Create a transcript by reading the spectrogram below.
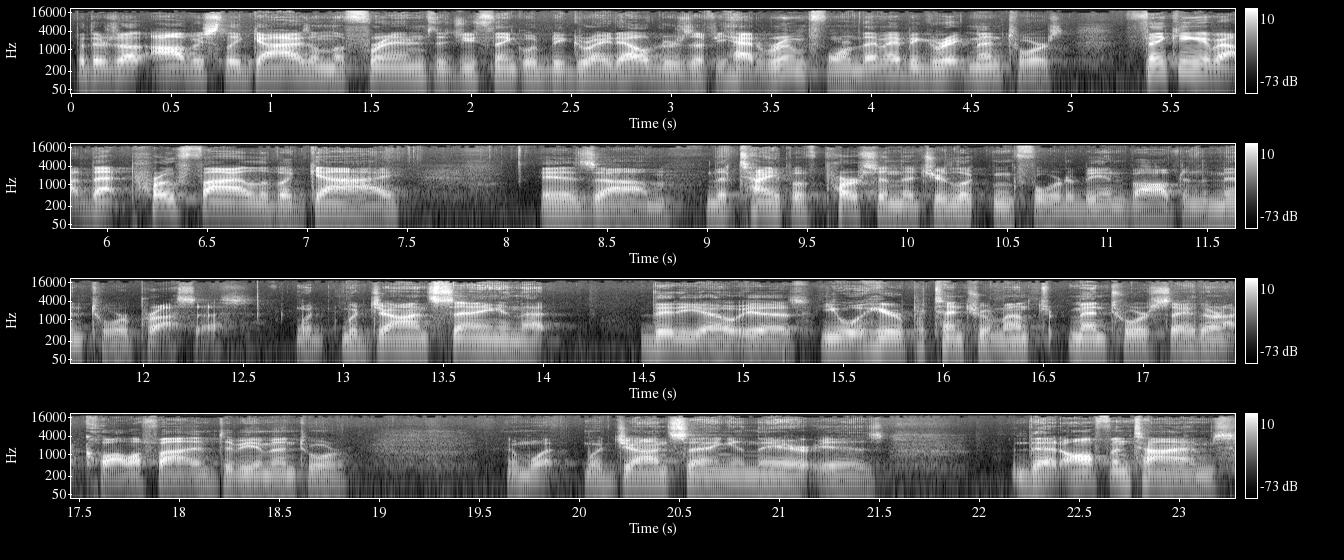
but there's obviously guys on the fringe that you think would be great elders if you had room for them. They may be great mentors. Thinking about that profile of a guy is um, the type of person that you're looking for to be involved in the mentor process. What, what John's saying in that video is you will hear potential mentors say they're not qualified to be a mentor. And what, what John's saying in there is that oftentimes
